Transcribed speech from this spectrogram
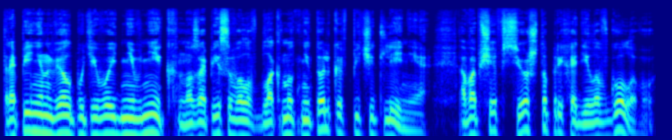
Тропинин вел путевой дневник, но записывал в блокнот не только впечатления, а вообще все, что приходило в голову,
